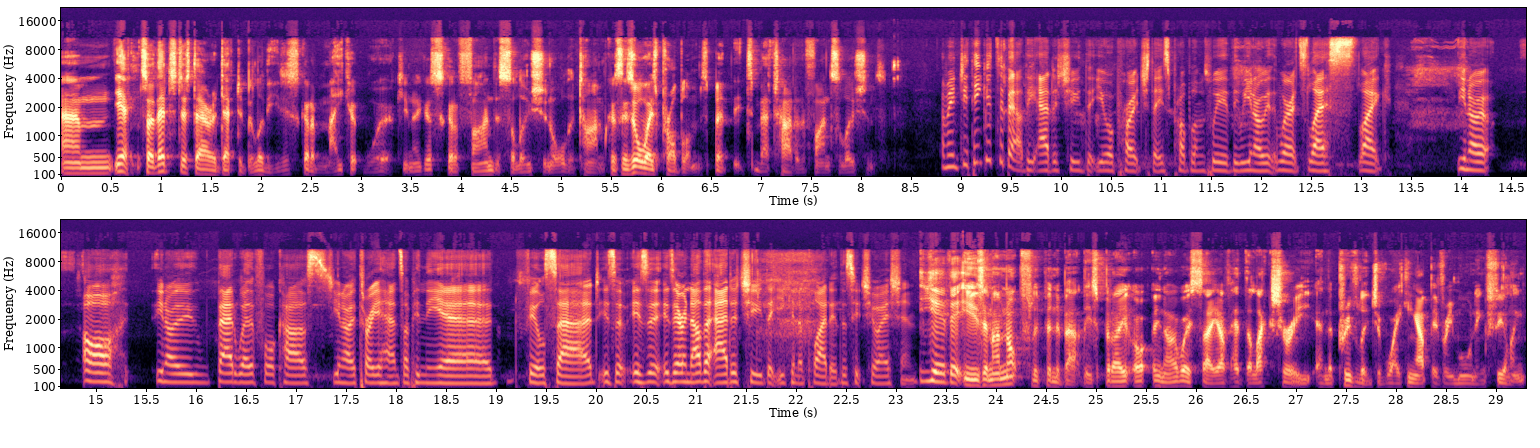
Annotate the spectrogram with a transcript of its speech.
um, yeah, so that's just our adaptability. You just got to make it work. You know, you just got to find the solution all the time because there's always problems, but it's much harder to find solutions. I mean, do you think it's about the attitude that you approach these problems with? You know, where it's less like, you know, oh, you know, bad weather forecast, you know, throw your hands up in the air, feel sad. Is it is it is there another attitude that you can apply to the situation? Yeah, there is, and I'm not flippant about this, but I you know I always say I've had the luxury and the privilege of waking up every morning feeling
